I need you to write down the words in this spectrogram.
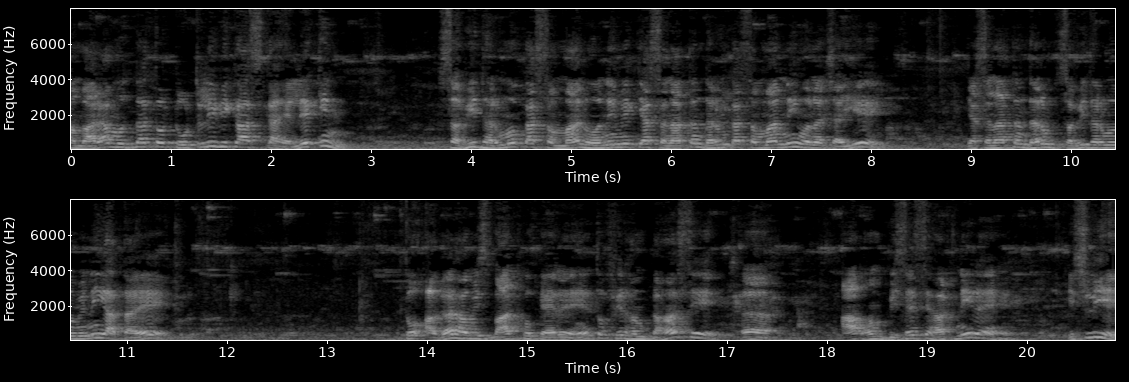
हमारा मुद्दा तो टोटली विकास का है, लेकिन सभी धर्मों का सम्मान होने में क्या सनातन धर्म का सम्मान नहीं होना चाहिए? क्या सनातन धर्म सभी धर्मों में नहीं आता है? तो अगर हम इस बात को कह रहे हैं तो फिर हम कहाँ से आप हम विषय से हट नहीं रहे हैं? इसलिए,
